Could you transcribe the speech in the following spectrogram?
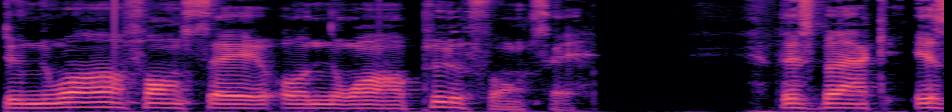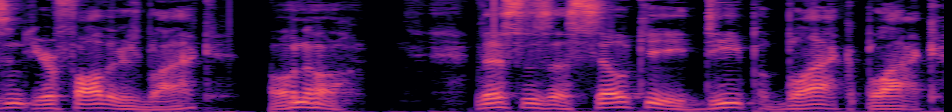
Du noir foncé au noir plus foncé. This black isn't your father's black. Oh no. This is a silky, deep black black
